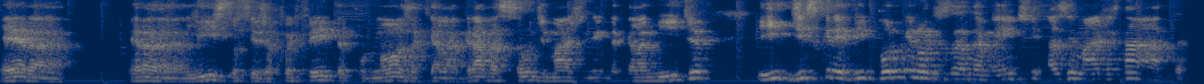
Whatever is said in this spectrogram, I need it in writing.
era era lista, ou seja, foi feita por nós aquela gravação de imagem dentro daquela mídia e descrevi pormenorizadamente as imagens na ata,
